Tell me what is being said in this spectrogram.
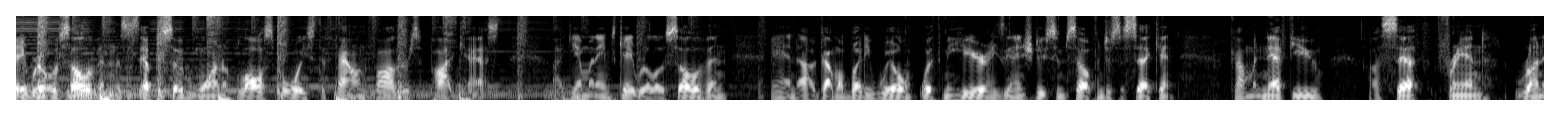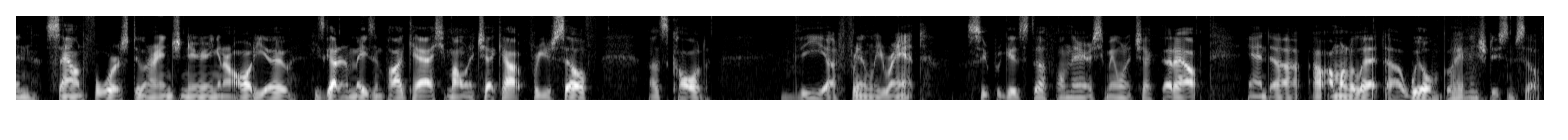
Gabriel O'Sullivan. This is episode one of Lost Boys to Found Fathers podcast. Again, my name is Gabriel O'Sullivan, and I uh, got my buddy Will with me here. He's going to introduce himself in just a second. Got my nephew, uh, Seth Friend, running sound for us, doing our engineering and our audio. He's got an amazing podcast you might want to check out for yourself. Uh, it's called The uh, Friendly Rant. Super good stuff on there, so you may want to check that out. And uh, I'm going to let uh, Will go ahead and introduce himself.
